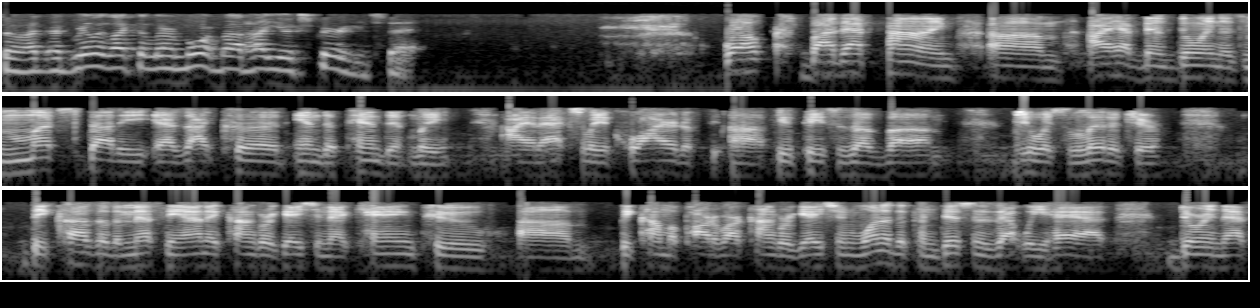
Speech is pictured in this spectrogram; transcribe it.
So I'd, I'd really like to learn more about how you experienced that. Well, by that time, um, I have been doing as much study as I could independently. I had actually acquired a uh, few pieces of um, Jewish literature because of the Messianic congregation that came to um, become a part of our congregation. One of the conditions that we had during that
